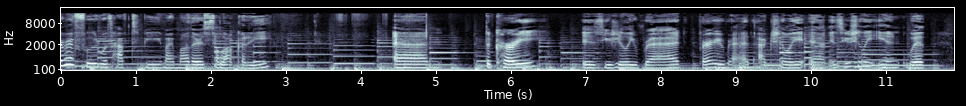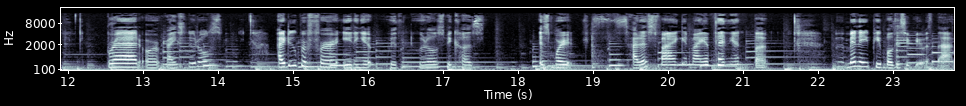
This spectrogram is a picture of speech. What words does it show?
favorite food would have to be my mother's salad curry. And the curry is usually red, very red actually, and it's usually eaten with bread or rice noodles. I do prefer eating it with noodles because it's more satisfying in my opinion, but many people disagree with that.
